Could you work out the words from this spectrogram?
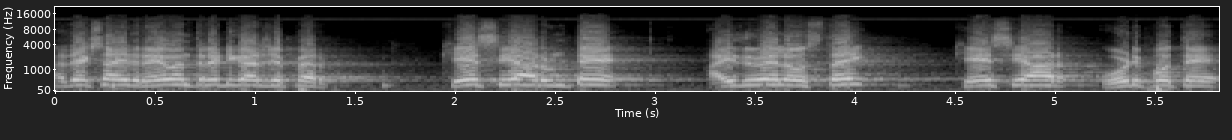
అధ్యక్ష ఇది రేవంత్ రెడ్డి గారు చెప్పారు. కేసీఆర్ ఉంటే ఐదు వేలు వస్తాయి కేసీఆర్ ఓడిపోతే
